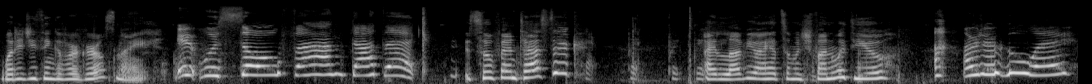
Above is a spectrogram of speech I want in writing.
What did you think of our girls' night? It was so fantastic. It's so fantastic. I love you. I had so much fun with you. I'm gonna go away.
